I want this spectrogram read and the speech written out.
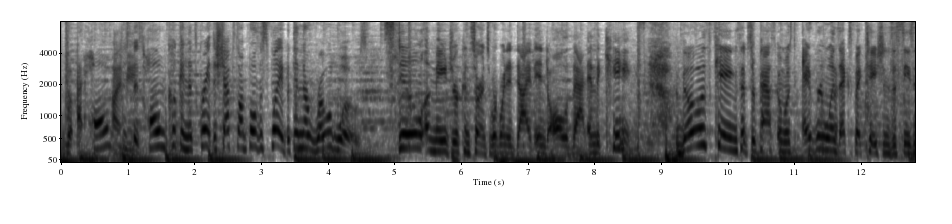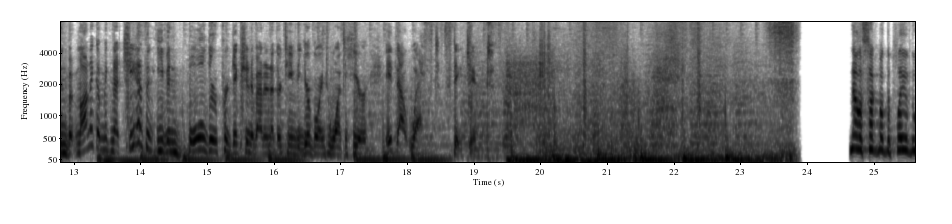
The, at home, I just mean. this home cooking that's great. The chef's on full display, but then their road woes still a major concern. So we're going to dive into all of that. And the Kings, those Kings have surpassed almost everyone's expectations this season. But Monica McNutt, she has an even bolder prediction about another team that you're going to want to hear. It's out west. Stay tuned. Now let's talk about the play of the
